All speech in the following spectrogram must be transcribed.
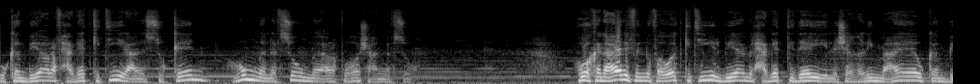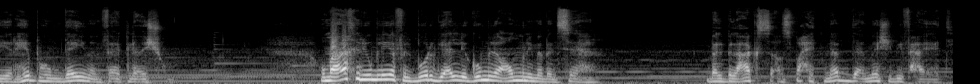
وكان بيعرف حاجات كتير عن السكان هم نفسهم ما يعرفوهاش عن نفسهم. هو كان عارف إنه في أوقات كتير بيعمل حاجات تضايق اللي شغالين معاه وكان بيرهبهم دايما في أكل عيشهم. ومع آخر يوم ليا في البرج قال لي جملة عمري ما بنساها. بل بالعكس أصبحت مبدأ ماشي بيه في حياتي.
